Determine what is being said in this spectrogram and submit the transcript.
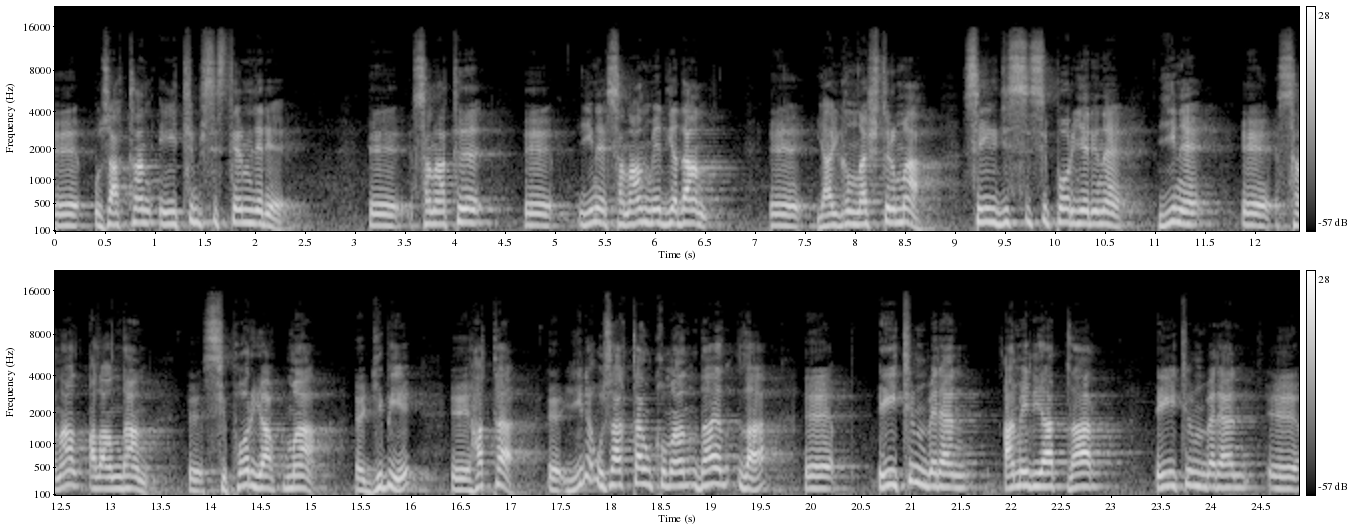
e, uzaktan eğitim sistemleri, e, sanatı e, yine sanal medyadan e, yaygınlaştırma, seyircisi spor yerine yine e, sanal alandan e, spor yapma e, gibi e, hatta e, yine uzaktan kumandayla e, eğitim veren ameliyatlar, eğitim veren e,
